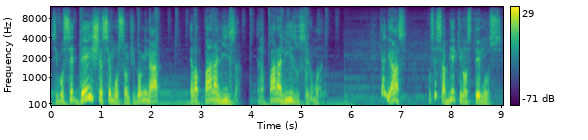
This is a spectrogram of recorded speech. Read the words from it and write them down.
se você deixa essa emoção te dominar, ela paralisa. Ela paralisa o ser humano. Que aliás, você sabia que nós temos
